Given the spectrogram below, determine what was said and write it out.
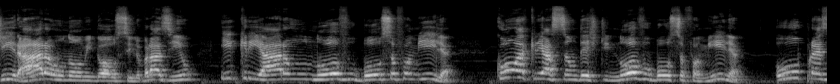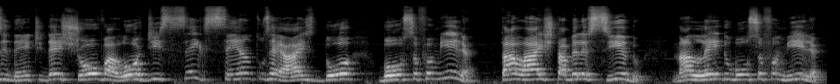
tiraram o nome do Auxílio Brasil e criaram o novo Bolsa Família. Com a criação deste novo Bolsa Família, o presidente deixou o valor de 600 reais do Bolsa Família. Está lá estabelecido na lei do Bolsa Família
